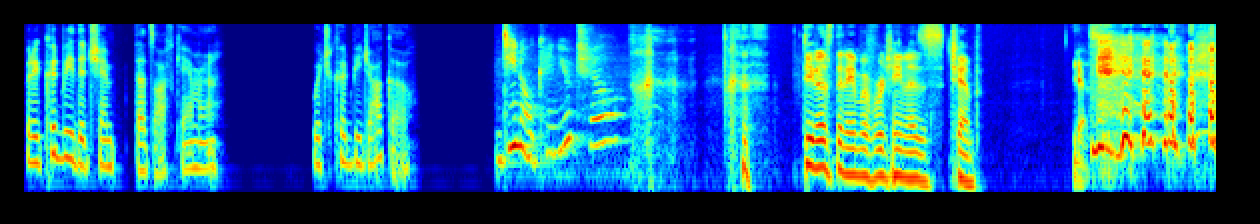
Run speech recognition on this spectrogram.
But it could be the chimp that's off camera, which could be Jocko. Dino, can you chill? Dino's the name of Regina's chimp. Yes.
